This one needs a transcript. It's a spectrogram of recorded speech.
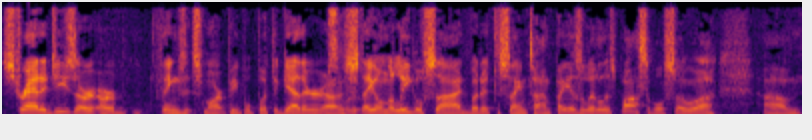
strategies are, are things that smart people put together. Uh, stay on the legal side, but at the same time, pay as little as possible. So, uh, um,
